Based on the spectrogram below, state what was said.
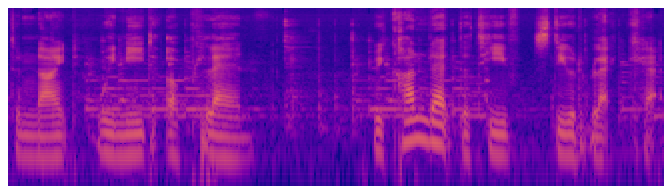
tonight, we need a plan. We can't let the thief steal the black cat.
